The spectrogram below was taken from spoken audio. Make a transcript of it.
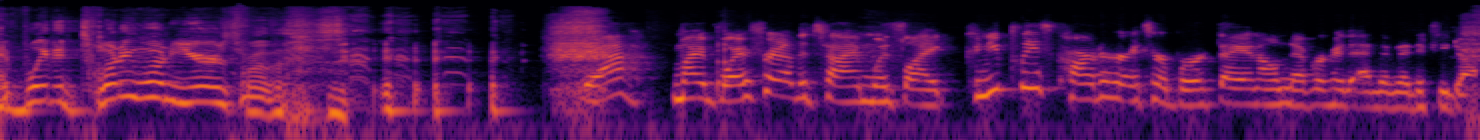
I've waited 21 years for this. Yeah, my boyfriend at the time was like, "Can you please card her? It's her birthday, and I'll never hear the end of it if you don't."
